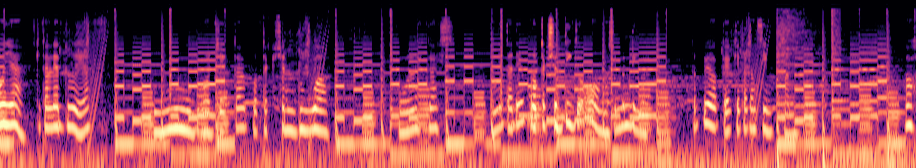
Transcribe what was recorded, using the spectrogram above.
Oh ya kita lihat dulu ya. Uh projectile protection 2 boleh guys. Ini tadi protection 3 oh masih mending tapi oke kita akan simpan oh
